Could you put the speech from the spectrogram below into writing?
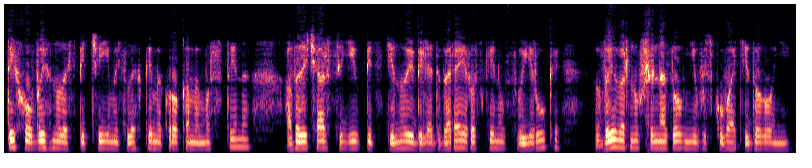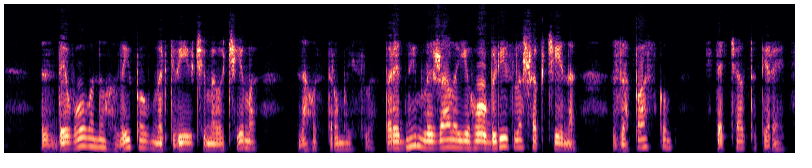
тихо вигнулась під чиїмись легкими кроками мостина, а величар сидів під стіною біля дверей, розкинув свої руки, вивернувши назовні вузькуваті долоні, здивовано глипав мертвіючими очима на гостромисла. Перед ним лежала його облізла шапчина, за паском стачав топірець.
